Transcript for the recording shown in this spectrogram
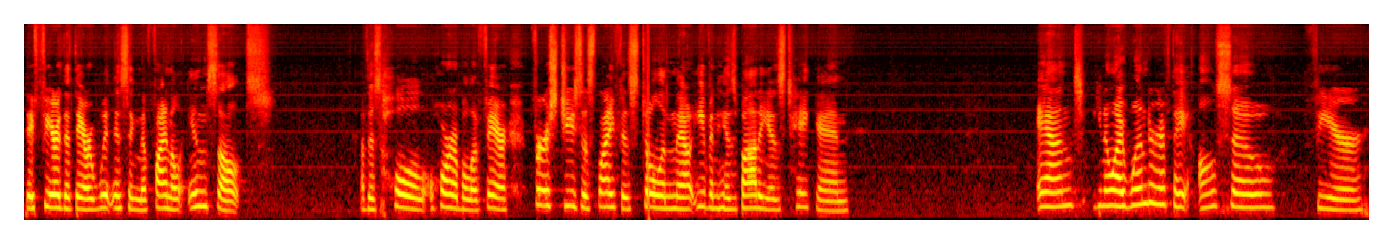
They fear that they are witnessing the final insults of this whole horrible affair. First, Jesus' life is stolen, now even his body is taken. And, you know, I wonder if they also fear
